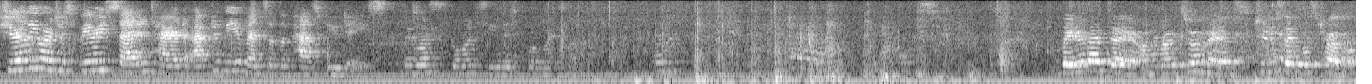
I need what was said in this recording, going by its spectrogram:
Surely we're just very sad and tired after the events of the past few days. I must go and see this for myself. Later that day, on the road to Emmaus, two disciples traveled,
